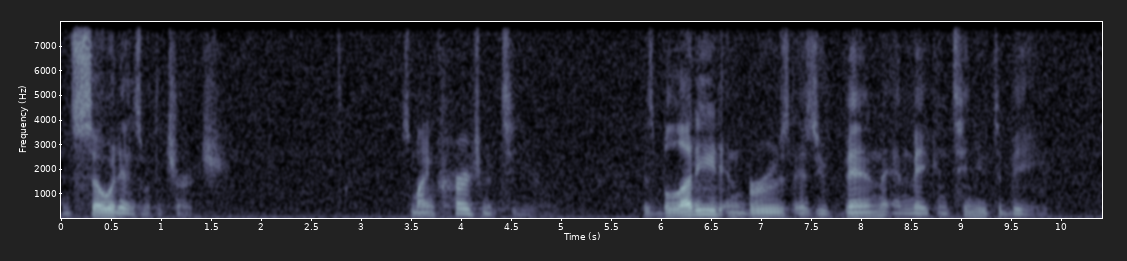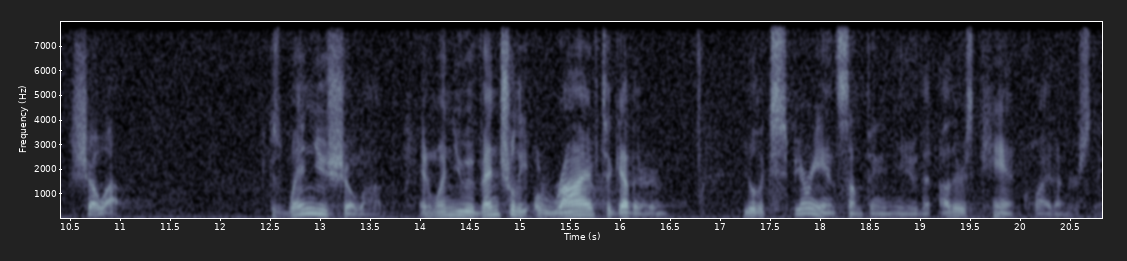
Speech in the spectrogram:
And so it is with the church. So, my encouragement to you, as bloodied and bruised as you've been and may continue to be, show up. Because when you show up, and when you eventually arrive together, you'll experience something in you that others can't quite understand.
